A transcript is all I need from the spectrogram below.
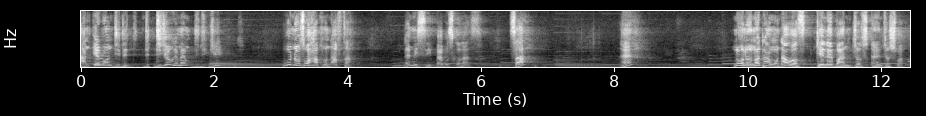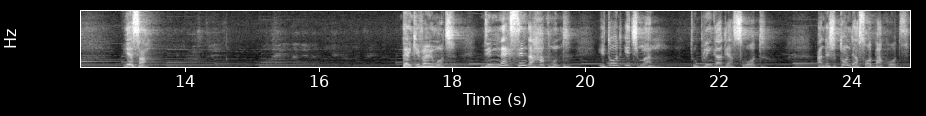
and Aaron did it. Did, did you remember? Did, you, who knows what happened after? Let me see. Bible scholars. Sir? Eh? No, no, not that one. That was Caleb and uh, Joshua. Yes, sir. Thank you very much. The next thing that happened, he told each man to bring out their sword and they should turn their sword backwards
